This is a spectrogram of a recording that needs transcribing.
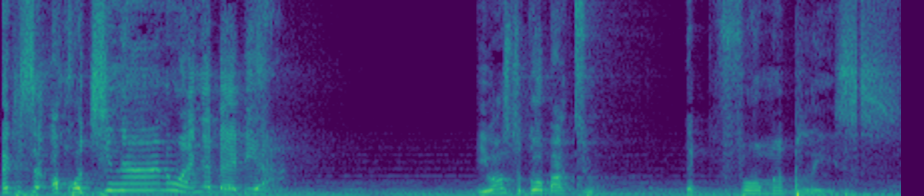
It is a baby. He wants to go back to the former place.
